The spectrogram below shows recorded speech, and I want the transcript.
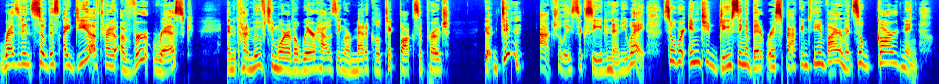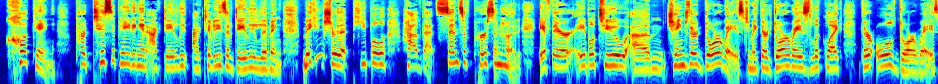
residents. So this idea of trying to avert risk and kind of move to more of a warehousing or medical tick box approach didn't actually succeed in any way. So we're introducing a bit of risk back into the environment. So gardening, cooking, participating in act daily activities of daily living, making sure that people have that sense of personhood. If they're able to um, change their doorways to make their doorways look like their old doorways,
